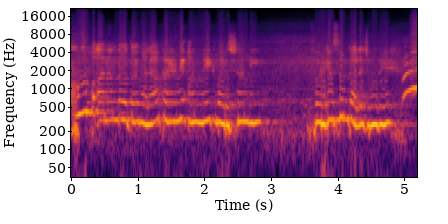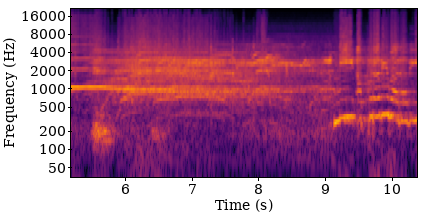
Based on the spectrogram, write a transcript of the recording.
खूप आनंद होतोय मला कारण मी अनेक वर्षांनी फर्ग्युसन कॉलेजमध्ये मी अकरावी बारावी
